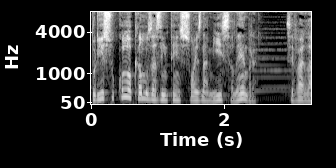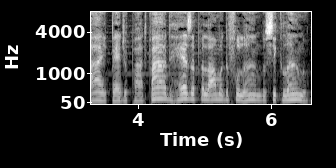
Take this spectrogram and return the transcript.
Por isso colocamos as intenções na missa, lembra? Você vai lá e pede o padre, padre, reza pela alma do fulano, do ciclano.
